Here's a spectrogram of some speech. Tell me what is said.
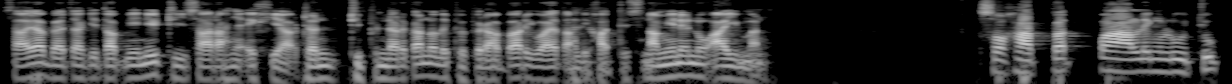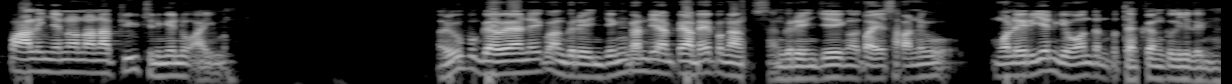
Saya baca kitab ini di sarahnya Ikhya dan dibenarkan oleh beberapa riwayat ahli hadis. Namanya Nuaiman. Sahabat paling lucu, paling nyenang Nabi jenenge Nuaiman. Ayo pegawaiannya itu angger enjing kan di sampai pengang angger enjing atau ya saran itu mulai gak wonten pedagang keliling.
